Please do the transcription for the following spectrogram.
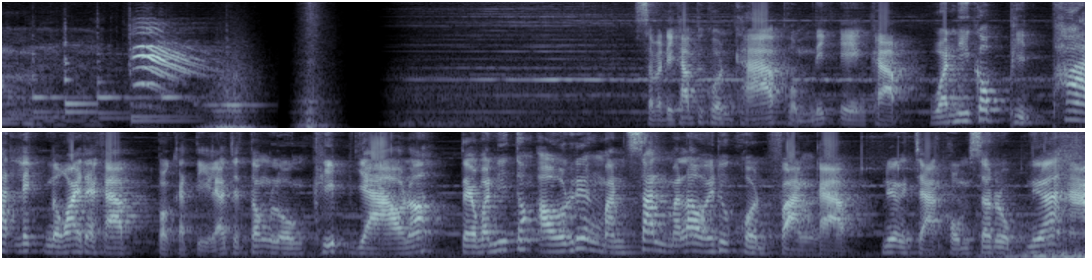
ม สวัสดีครับทุกคนครับ ผมนิกเองครับ วันนี้ก็ผิดพลาดเล็กน้อยนะครับ ปกติแล้วจะต้องลงคลิปยาวเนาะแต่วันนี้ต้องเอาเรื่องมันสั้นมาเล่าให้ทุกคนฟังครับ เนื่องจากผมสรุปเนื้อหา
